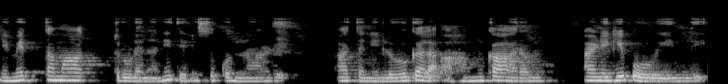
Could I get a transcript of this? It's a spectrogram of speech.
నిమిత్తమాత్రుడనని తెలుసుకున్నాడు. అతనిలో గల అహంకారం అణిగిపోయింది.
